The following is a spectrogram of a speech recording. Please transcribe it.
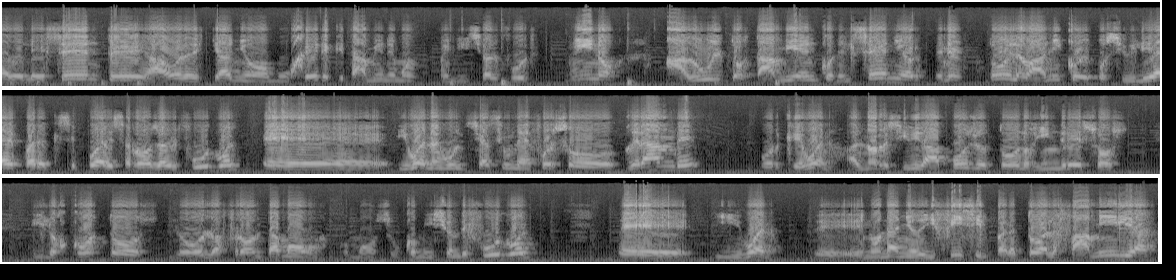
adolescentes, ahora este año mujeres que también hemos iniciado el fútbol femenino, adultos también con el senior, tenemos todo el abanico de posibilidades para que se pueda desarrollar el fútbol. Eh, y bueno, se hace un esfuerzo grande porque bueno, al no recibir apoyo todos los ingresos y los costos lo, afrontamos como subcomisión de fútbol. Eh, y bueno, eh, en un año difícil para todas las familias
